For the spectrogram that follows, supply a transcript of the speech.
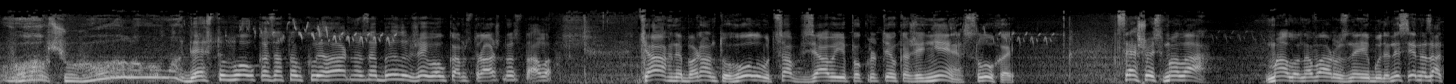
Вовчу голову, десь то вовка затовкли, гарно забили, вже й вовкам страшно стало. Тягне баран ту голову, цап взяв її, покрутив, каже, ні, слухай, це щось мала. Мало навару з неї буде. Неси назад,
